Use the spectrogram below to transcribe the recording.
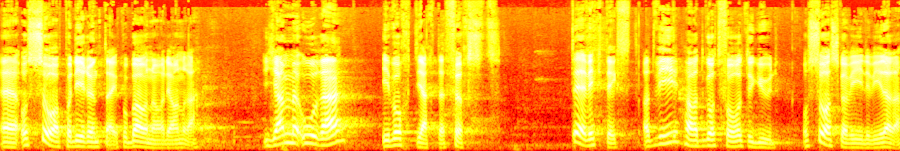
eh, og så på de rundt deg, på barna og de andre. Gjemme ordet i vårt hjerte først. Det er viktigst. At vi har et godt forhold til Gud. Og så skal vi gi det videre.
